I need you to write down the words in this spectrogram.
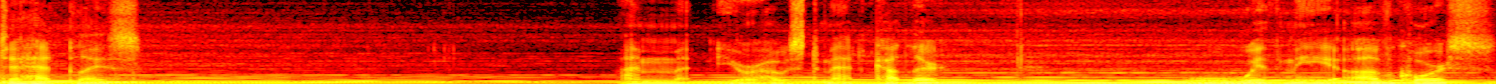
to Headplace. I'm your host, Matt Cutler. With me, of course,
